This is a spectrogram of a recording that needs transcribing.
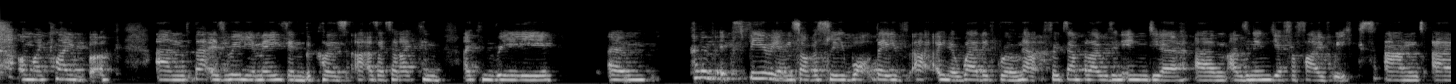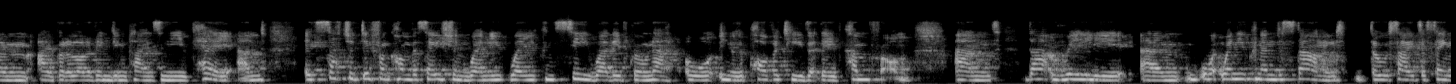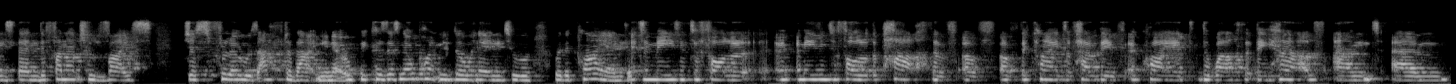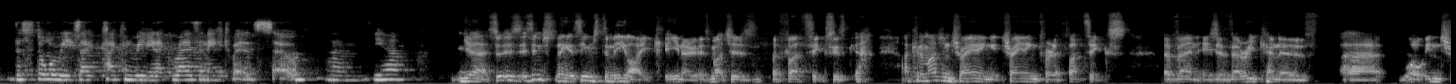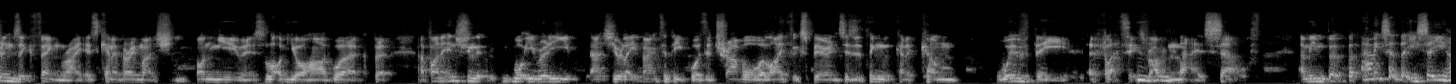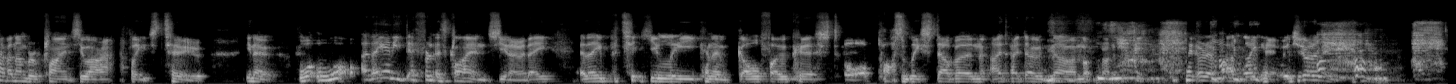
on my client book, and that is really amazing because, as I said, I can I can really um, kind of experience obviously what they've uh, you know where they've grown up. For example i was in india um, i was in india for five weeks and um, i've got a lot of indian clients in the uk and it's such a different conversation when you where you can see where they've grown up or you know the poverty that they've come from. And that really um, w- when you can understand those sides of things then the financial advice just flows after that, you know, because there's no point in going into with a client. It's amazing to follow, amazing to follow the path of, of, of the clients of how they've acquired the wealth that they have and um, the stories I, I can really like resonate with. So um, yeah. Yeah, so it's, it's interesting. It seems to me like you know, as much as athletics is, I can imagine training training for an athletics event is a very kind of uh, well intrinsic thing, right? It's kind of very much on you, and it's a lot of your hard work. But I find it interesting that what you really actually relate back to people is the travel, the life experiences, the thing that kind of come with the athletics mm-hmm. rather than that itself. I mean, but but having said that, you say you have a number of clients who are athletes too. You know, what what are they any different as clients? You know, are they are they particularly kind of goal focused or possibly stubborn? I, I don't know. I'm not trying to yeah. paint a bad light here, but do you know what I mean?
